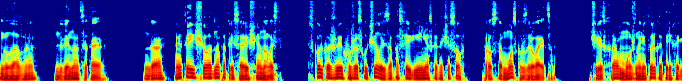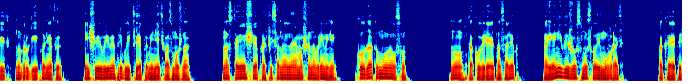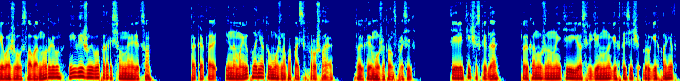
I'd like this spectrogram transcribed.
Глава 12. Да, это еще одна потрясающая новость. Сколько же их уже случилось за последние несколько часов? Просто мозг взрывается. Через храм можно не только переходить на другие планеты, еще и время прибытия поменять возможно. Настоящая профессиональная машина времени. Куда тому Уэлсу? Ну, так уверяет нас Олег, а я не вижу смысла ему врать пока я перевожу слова Норлю и вижу его потрясенное лицо. Так это и на мою планету можно попасть в прошлое, только и может он спросить. Теоретически, да, только нужно найти ее среди многих тысяч других планет.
